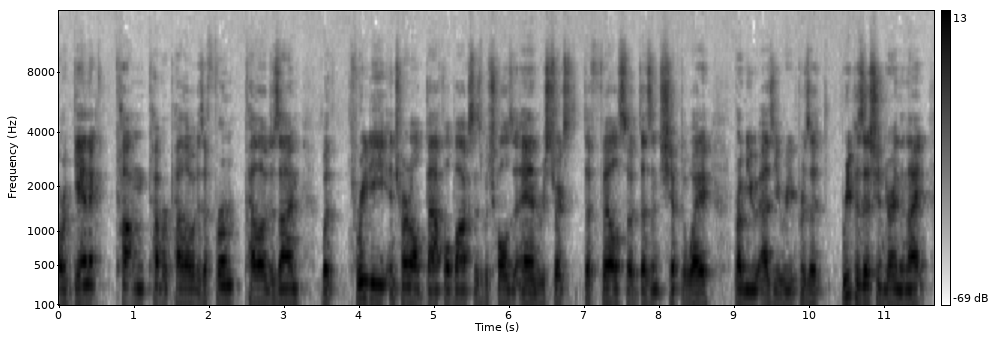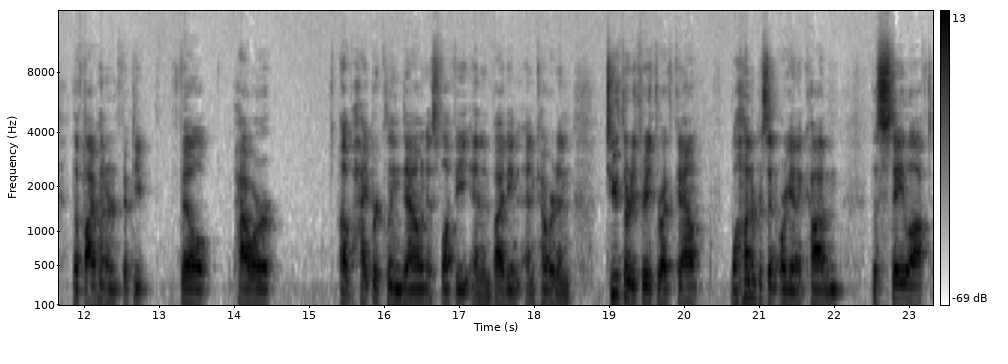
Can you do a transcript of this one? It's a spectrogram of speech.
Organic Cotton Cover Pillow is a firm pillow design with 3D internal baffle boxes which holds and restricts the fill so it doesn't shift away from you as you reposi- reposition during the night. The 550 fill power of Hyper Clean Down is fluffy and inviting and covered in 233 thread count, 100% organic cotton. The Stay Loft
